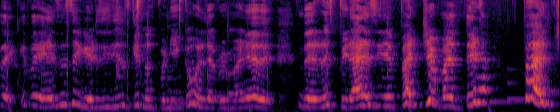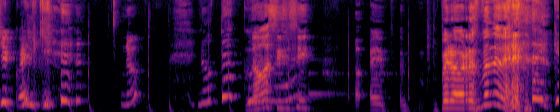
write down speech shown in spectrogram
de- de esos ejercicios que nos ponían como en la primaria de, de respirar así de Pancho Pantera, Pancho cualquiera? ¿No? ¿No te acuerdas? no, sí, sí, sí. Eh, eh, pero respóndeme. ¿Qué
